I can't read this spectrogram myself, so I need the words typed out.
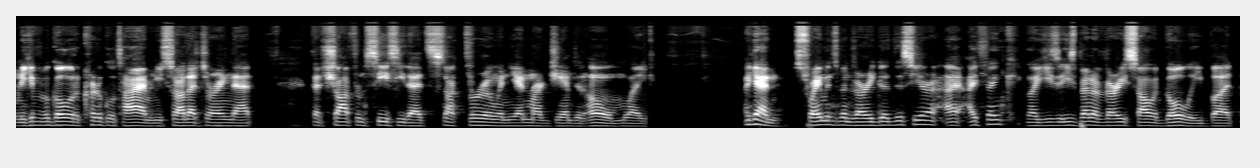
when you give up a goal at a critical time, and you saw that during that that shot from Ceci that snuck through and Janmark jammed it home, like again, Swayman's been very good this year. I, I think like he's he's been a very solid goalie, but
